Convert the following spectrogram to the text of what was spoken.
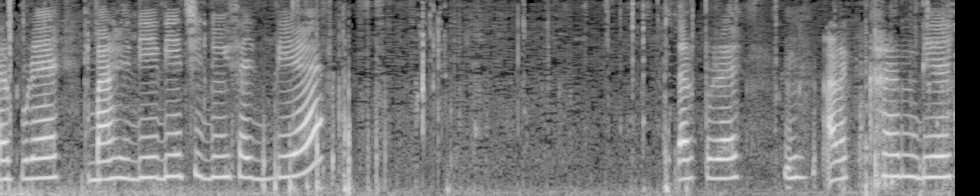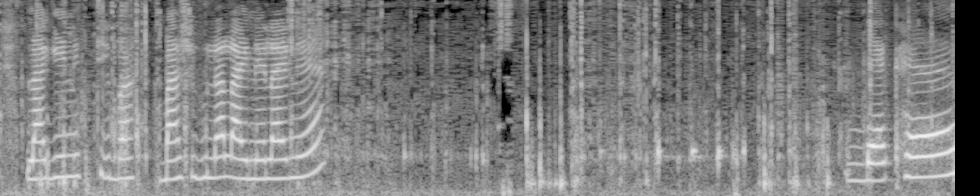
তারপরে বাঁশ দিয়ে দিয়েছি দুই সাইড দিয়ে। তারপরে আরেকখান দিয়ে লাগিয়ে নিচ্ছি বাঁশগুলা লাইনে লাইনে। দেখেন,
